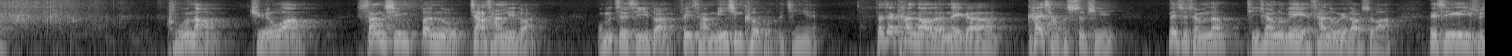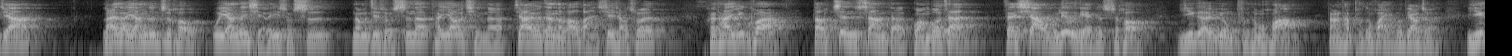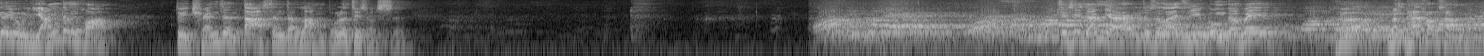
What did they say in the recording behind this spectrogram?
苦恼、绝望、伤心、愤怒，家长里短。我们这是一段非常铭心刻骨的经验。大家看到的那个。开场的视频，那是什么呢？挺像路边野餐的味道，是吧？那是一个艺术家来到杨登之后，为杨登写了一首诗。那么这首诗呢，他邀请了加油站的老板谢小春，和他一块儿到镇上的广播站，在下午六点的时候，一个用普通话，当然他普通话也不标准，一个用杨邓话，对全镇大声的朗读了这首诗。这些人名儿都是来自于功德碑和门牌号上的。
